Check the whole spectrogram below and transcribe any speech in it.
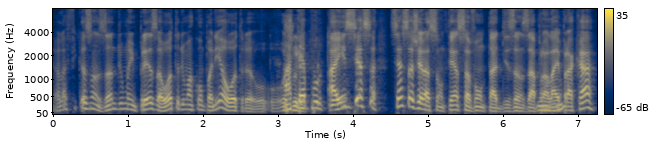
Ela fica zanzando de uma empresa a outra, de uma companhia a outra. O, o Até Júlio. porque- Aí, se essa, se essa geração tem essa vontade de zanzar para lá e Uhum. para cá,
